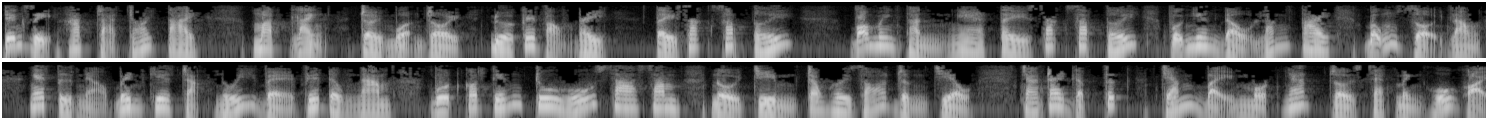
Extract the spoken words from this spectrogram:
tiếng dị hát trả chói tai, mặt lạnh, trời muộn rồi, đưa cái vòng đây, tẩy sắc sắp tới. Võ Minh Thần nghe tây sắc sắp tới, vội nghiêng đầu lắng tai, bỗng dội lòng, nghe từ nẻo bên kia trạc núi về phía đông nam, vụt có tiếng tru hú xa xăm, nổi chìm trong hơi gió rừng chiều. Chàng trai lập tức chém bậy một nhát rồi xẹt mình hú gọi,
